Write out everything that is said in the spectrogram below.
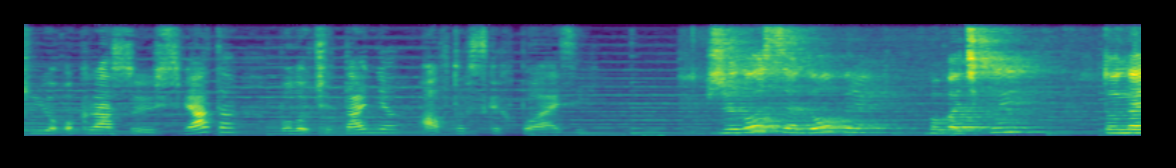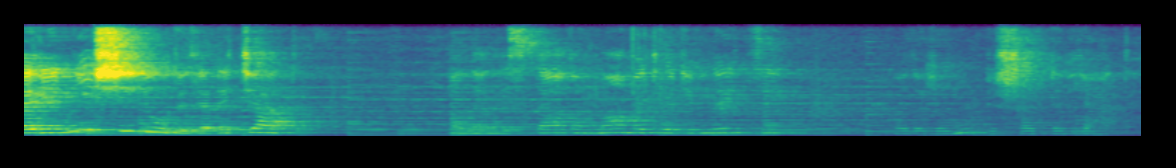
Справжньою окрасою свята було читання авторських поезій. Жилося добре, бо батьки то найрідніші люди для дитяти. Але не стало мами трудівниці, коли йому пішов дев'ятий.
